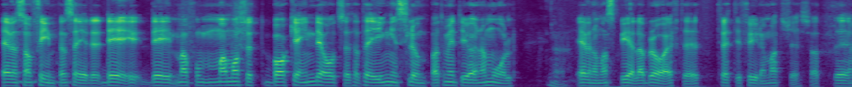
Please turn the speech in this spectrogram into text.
även som Fimpen säger, det, det, det, man, får, man måste baka in det oddset att det är ingen slump att de inte gör några mål. Även om man spelar bra efter 34 matcher. Så att, eh,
